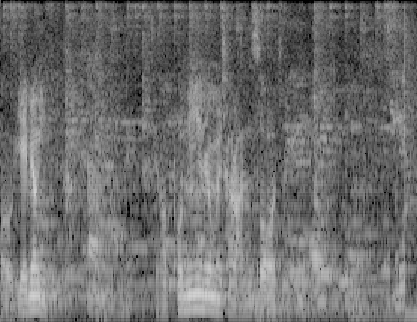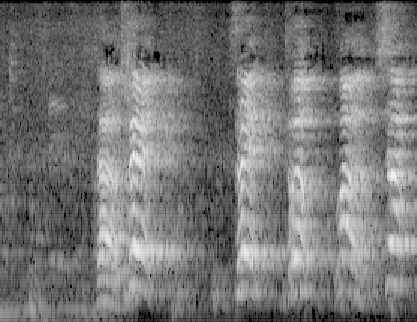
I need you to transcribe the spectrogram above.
어, 예명입니다. 아. 제가 본인 이름을 잘 안 써가지고. 자 주세 스트레이트 저요 원 시작.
